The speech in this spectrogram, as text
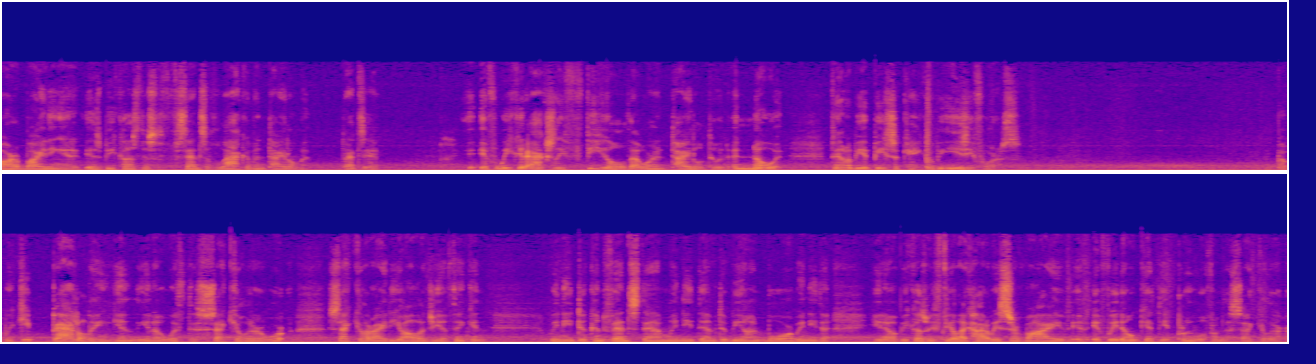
are abiding in it is because this sense of lack of entitlement. That's it. If we could actually feel that we're entitled to it and know it, then it'll be a piece of cake. It'll be easy for us. But we keep battling, in, you know, with the secular secular ideology of thinking we need to convince them, we need them to be on board, we need to, you know, because we feel like how do we survive if, if we don't get the approval from the secular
